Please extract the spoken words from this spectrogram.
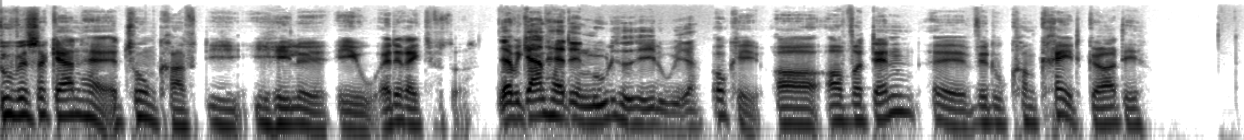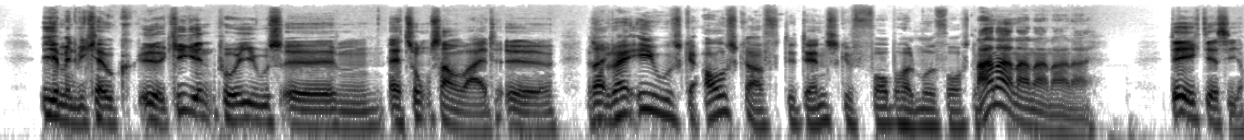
Du vil så gerne have atomkraft i, i hele EU, er det rigtigt forstået? Jeg vil gerne have det en mulighed i hele EU, ja. Okay, og, og hvordan øh, vil du konkret gøre det? Jamen, vi kan jo øh, kigge ind på EU's øh, atomsamarbejde. Øh, Altså, have, at EU skal afskaffe det danske forbehold mod forskning? Nej, nej, nej, nej, nej. Det er ikke det, jeg siger.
